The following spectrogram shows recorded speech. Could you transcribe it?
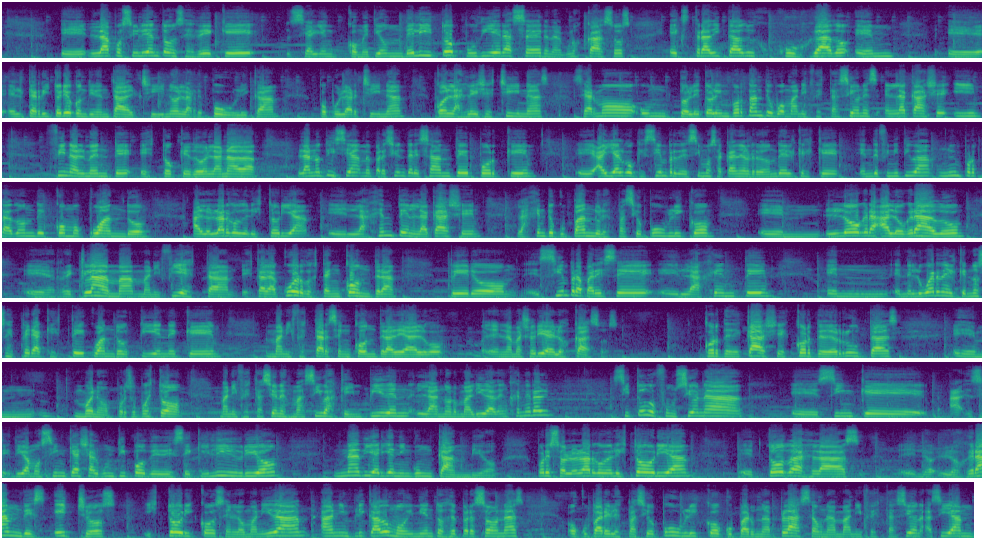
Eh, la posibilidad entonces de que si alguien cometió un delito pudiera ser en algunos casos extraditado y juzgado en eh, el territorio continental chino, la República Popular China, con las leyes chinas. Se armó un toletole importante, hubo manifestaciones en la calle y finalmente esto quedó en la nada. La noticia me pareció interesante porque eh, hay algo que siempre decimos acá en el redondel, que es que en definitiva no importa dónde, cómo, cuándo, a lo largo de la historia, eh, la gente en la calle, la gente ocupando el espacio público, em, logra, ha logrado, eh, reclama, manifiesta, está de acuerdo, está en contra, pero siempre aparece la gente en el lugar en el que no se espera que esté cuando tiene que manifestarse en contra de algo en la mayoría de los casos. Corte de calles, corte de rutas, em, bueno, por supuesto, manifestaciones masivas que impiden la normalidad. En general, si todo funciona eh, sin que, digamos, sin que haya algún tipo de desequilibrio, nadie haría ningún cambio. Por eso a lo largo de la historia, eh, todas las eh, los grandes hechos históricos en la humanidad han implicado movimientos de personas ocupar el espacio público, ocupar una plaza, una manifestación. Así han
